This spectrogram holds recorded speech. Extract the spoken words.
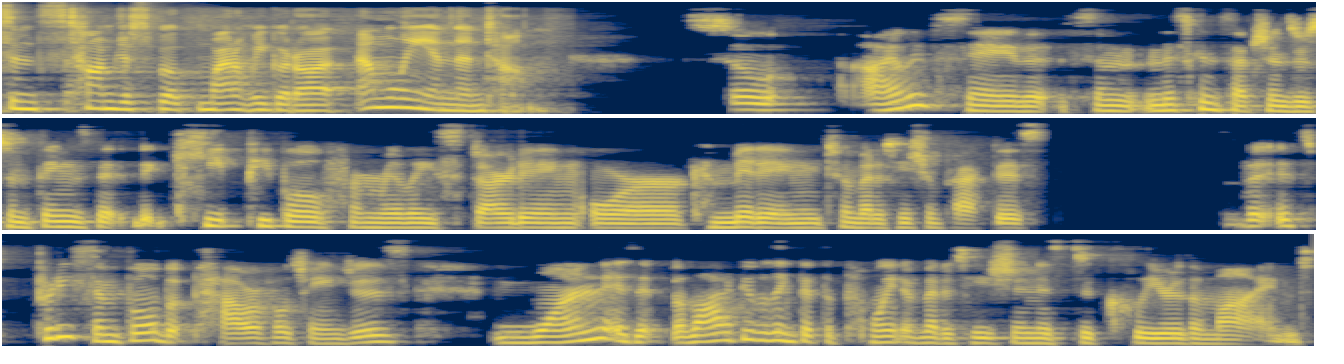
Since Tom just spoke, why don't we go to Emily and then Tom? So, I would say that some misconceptions or some things that, that keep people from really starting or committing to a meditation practice. It's pretty simple but powerful changes. One is that a lot of people think that the point of meditation is to clear the mind.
